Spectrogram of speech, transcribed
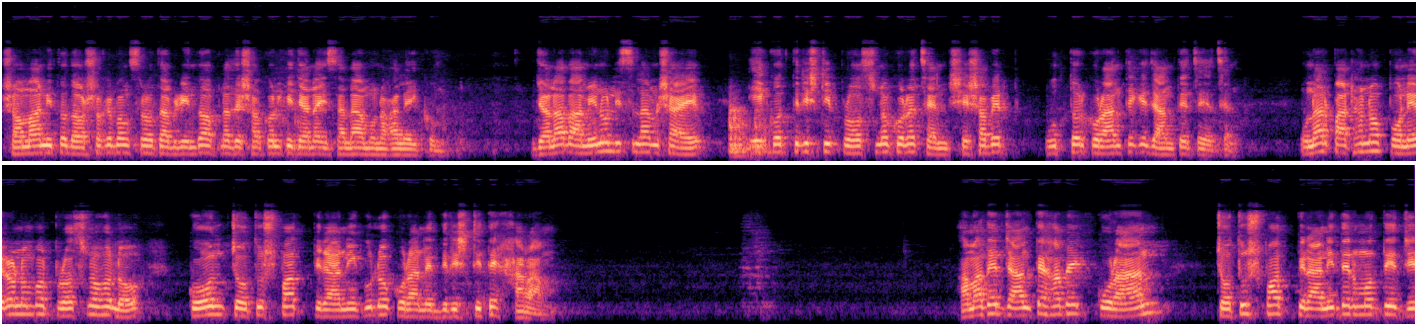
সম্মানিত দর্শক এবং শ্রোতাবৃন্দ আপনাদের সকলকে জানাই সালামুন আলাইকুম জনাব আমিনুল ইসলাম সাহেব একত্রিশটি প্রশ্ন করেছেন সেসবের উত্তর কোরআন থেকে জানতে চেয়েছেন ওনার পাঠানো পনেরো নম্বর প্রশ্ন হলো কোন চতুষ্পাদ প্রাণীগুলো কোরআনের দৃষ্টিতে হারাম আমাদের জানতে হবে কোরআন চতুষ্পদ প্রাণীদের মধ্যে যে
